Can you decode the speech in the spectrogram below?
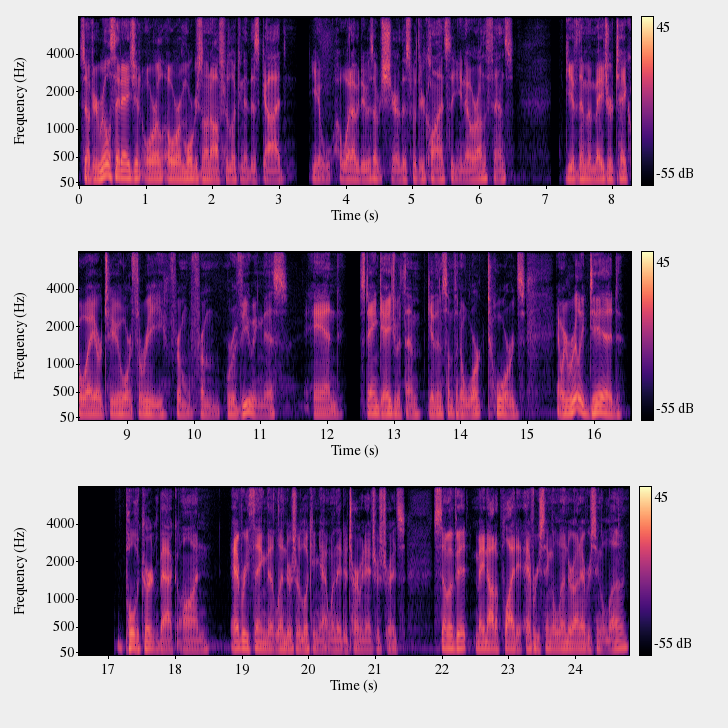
So if you're a real estate agent or or a mortgage loan officer looking at this guide, you know what I would do is I would share this with your clients that you know are on the fence. Give them a major takeaway or two or three from from reviewing this and stay engaged with them, give them something to work towards. And we really did pull the curtain back on everything that lenders are looking at when they determine interest rates. Some of it may not apply to every single lender on every single loan,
